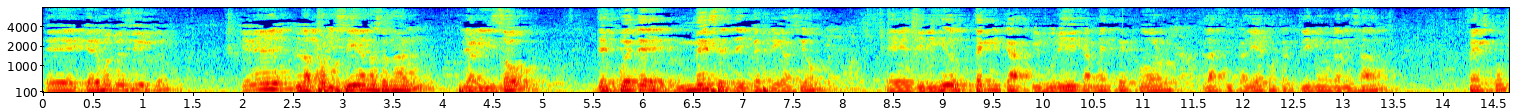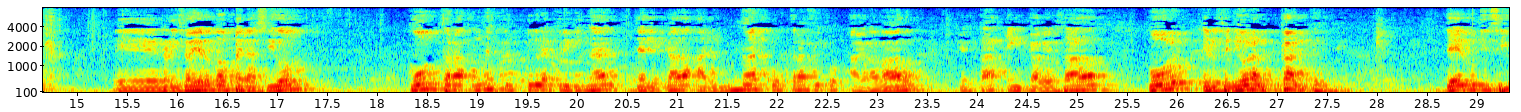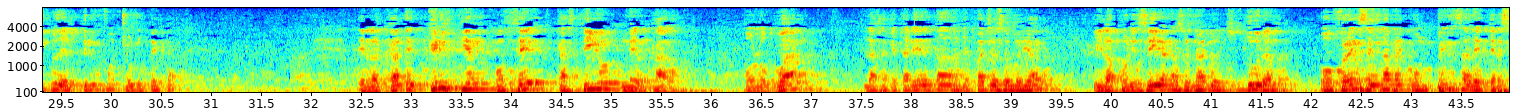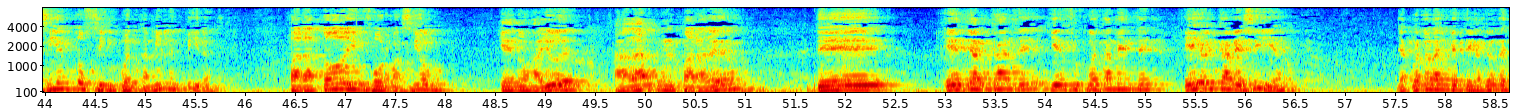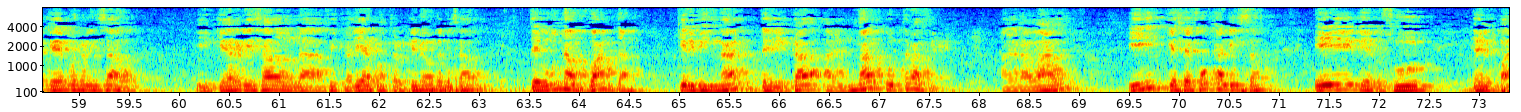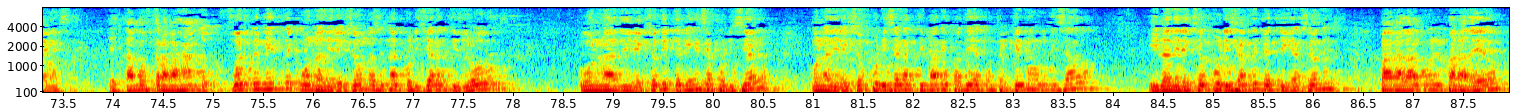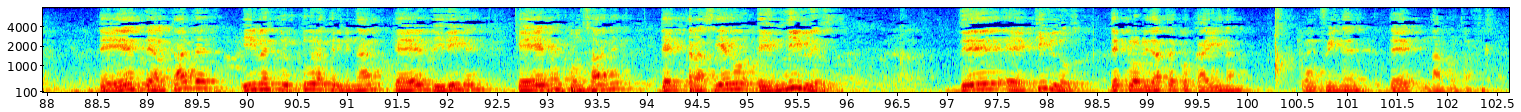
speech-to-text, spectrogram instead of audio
Eh, queremos decirle que la Policía Nacional realizó, después de meses de investigación, eh, dirigidos técnica y jurídicamente por la Fiscalía contra el Crimen Organizado, FESCO, eh, realizó ayer una operación contra una estructura criminal dedicada al narcotráfico agravado que está encabezada por el señor alcalde del municipio del Triunfo Choluteca, el alcalde Cristian José Castillo Mercado, por lo cual la Secretaría de Estado, el Despacho de Seguridad y la Policía Nacional de Honduras ofrecen una recompensa de 350 mil empiras para toda información que nos ayude a dar con el paradero de este alcalde, quien supuestamente es el cabecilla, de acuerdo a las investigaciones que hemos realizado y que ha realizado la Fiscalía contra el Crimen Organizado, de una banda criminal dedicada al narcotráfico agravado y que se focaliza en el sur del país. Estamos trabajando fuertemente con la Dirección Nacional Policial Antidrogas, con la Dirección de Inteligencia Policial, con la Dirección Policial Antimar y contra el Crimen Organizado y la Dirección Policial de Investigaciones para dar con el paradero de este alcalde y la estructura criminal que él dirige, que es responsable del trasiego de miles de eh, kilos de clorhidrato de cocaína con fines de narcotráfico.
